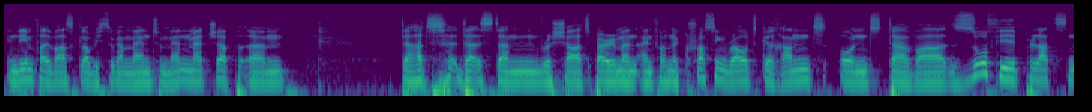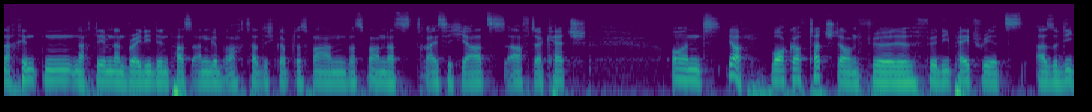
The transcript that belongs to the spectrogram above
In dem Fall war es, glaube ich, sogar Man-to-Man-Matchup. Ähm, da, hat, da ist dann Richard Berryman einfach eine Crossing Route gerannt und da war so viel Platz nach hinten, nachdem dann Brady den Pass angebracht hat. Ich glaube, das waren, was waren das, 30 Yards after Catch. Und ja, Walk-off-Touchdown für, für die Patriots. Also die,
